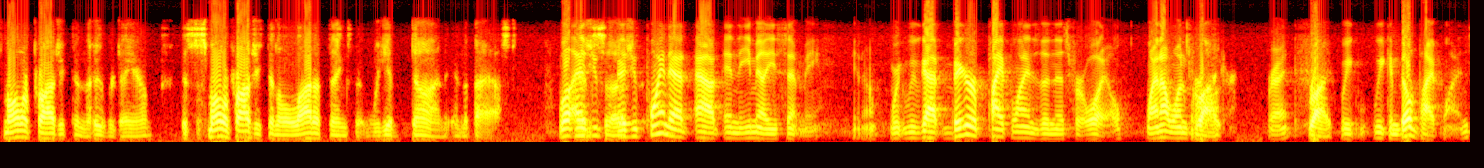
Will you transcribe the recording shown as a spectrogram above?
smaller project than the Hoover Dam. It's a smaller project than a lot of things that we have done in the past. Well, as you as you pointed out in the email you sent me, you know, we've got bigger pipelines than this for oil. Why not one for right. water? Right. Right. We we can build pipelines,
